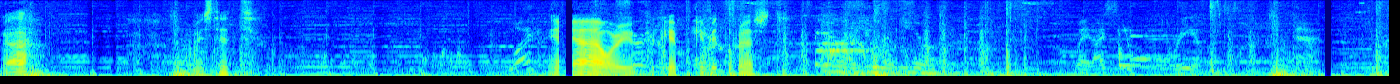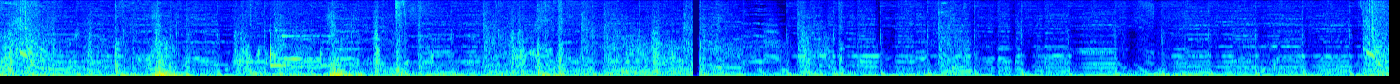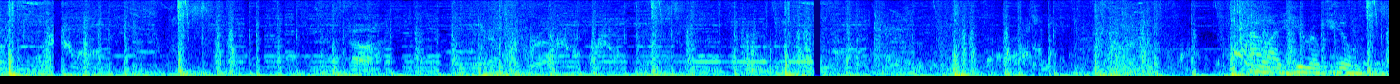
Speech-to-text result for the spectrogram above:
Ah, missed it. Yeah, or you keep keep it pressed. Hero killed.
